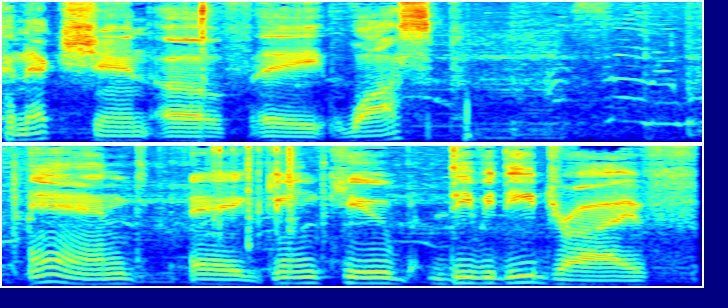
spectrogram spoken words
connection of a WASP and a GameCube DVD drive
